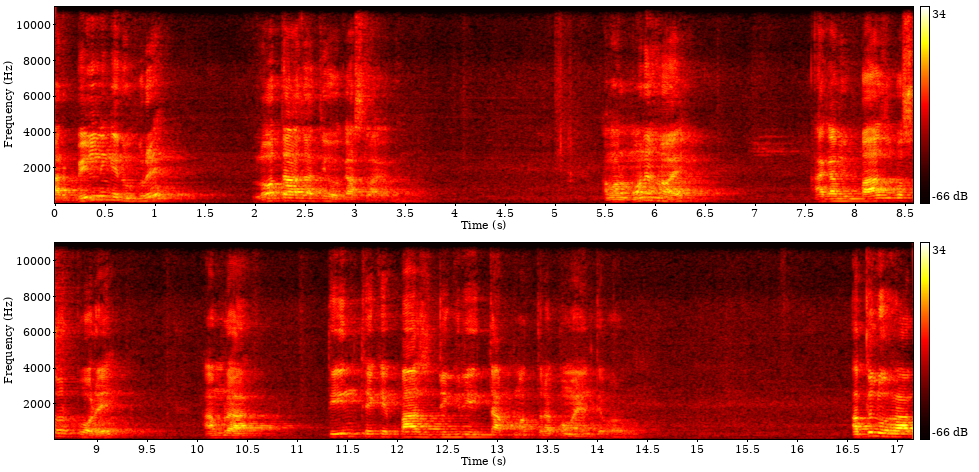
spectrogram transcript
আর বিল্ডিং এর উপরে লতা জাতীয় গাছ লাগাবেন। আমার মনে হয় আগামী পাঁচ বছর পরে আমরা তিন থেকে পাঁচ ডিগ্রি তাপমাত্রা কমায় আনতে পারব। আব্দুল ওহাব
